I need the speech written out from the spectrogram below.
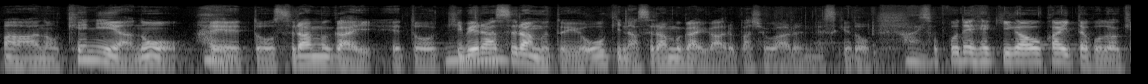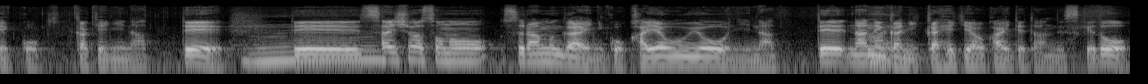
まあ、あのケニアの、はい、えー、っとスラム街、えっとキベラスラムという大きなスラム街がある場所があるんですけど、はい、そこで壁画を描いたことが結構きっかけになって、で最初はそのスラム街にこう通うようになって。って何年かに1回壁画を描いてたんですけど、はい、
